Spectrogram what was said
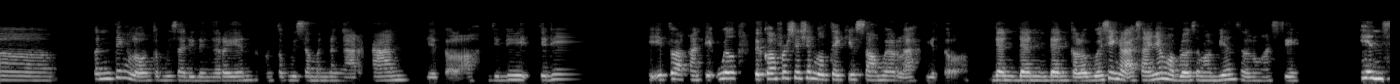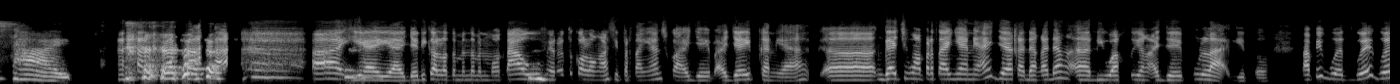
uh, penting loh untuk bisa didengerin, untuk bisa mendengarkan gitu loh. Jadi jadi itu akan it will the conversation will take you somewhere lah gitu dan dan dan kalau gue sih ngerasanya ngobrol sama Bian selalu ngasih insight ah iya iya. Jadi kalau teman-teman mau tahu, hmm. Vero tuh kalau ngasih pertanyaan suka ajaib-ajaib kan ya. Nggak uh, cuma pertanyaannya aja, kadang-kadang uh, di waktu yang ajaib pula gitu. Tapi buat gue, gue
